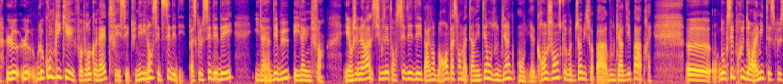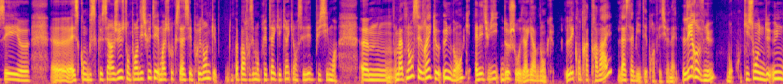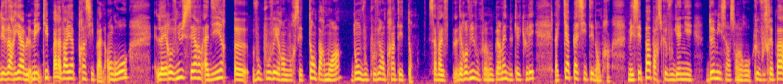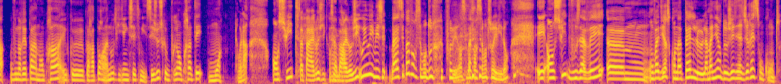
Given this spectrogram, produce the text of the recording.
Le, le, le compliqué, faut le reconnaître, et c'est une évidence, c'est le CDD, parce que le CDD, il a un début et il a une fin. Et en général, si vous êtes en CDD, par exemple en remplacement de maternité, on se doute bien qu'il y a de grandes chances que votre job, il soit pas, vous le gardiez pas après. Euh, donc c'est prudent. À est-ce que c'est, euh, est-ce qu'on, que c'est injuste? On peut en discuter. Moi, je trouve que c'est assez prudent de ne pas forcément prêter à quelqu'un qui est en depuis six mois. Euh, maintenant, c'est vrai qu'une banque, elle étudie deux choses. Elle regarde donc les contrats de travail, la stabilité professionnelle, les revenus, bon, qui sont une, une des variables, mais qui n'est pas la variable principale. En gros, les revenus servent à dire euh, vous pouvez rembourser tant par mois, donc vous pouvez emprunter tant. Ça va, les revenus vont vous permettre de calculer la capacité d'emprunt. Mais c'est pas parce que vous gagnez 2500 euros que vous serez pas, vous n'aurez pas un emprunt et que par rapport à un autre qui gagne 7000. C'est juste que vous pourrez emprunter moins. Voilà. Ensuite, ça paraît logique. ça paraît logique. Oui, oui, mais c'est bah, pas forcément pour les gens, c'est pas forcément toujours évident. Et ensuite, vous avez, euh, on va dire ce qu'on appelle la manière de gérer son compte.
